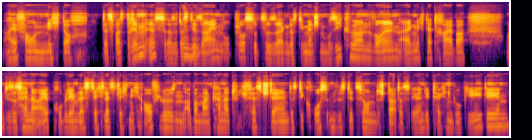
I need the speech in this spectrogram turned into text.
iPhone nicht doch das, was drin ist, also das mhm. Design plus sozusagen, dass die Menschen Musik hören wollen, eigentlich der Treiber. Und dieses Henne-Ei-Problem lässt sich letztlich nicht auflösen, aber man kann natürlich feststellen, dass die Großinvestitionen des Staates eher in die Technologie gehen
